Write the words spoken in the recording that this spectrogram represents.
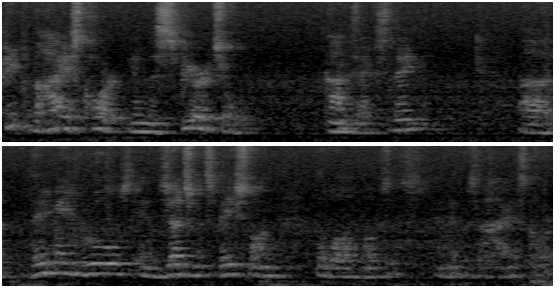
people, the highest court in the spiritual context. They, uh, they made rules and judgments based on the law of Moses, and it was the highest court,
